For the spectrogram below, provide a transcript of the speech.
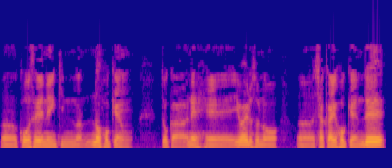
厚生年金の保険とかね、えー、いわゆるその、社会保険で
